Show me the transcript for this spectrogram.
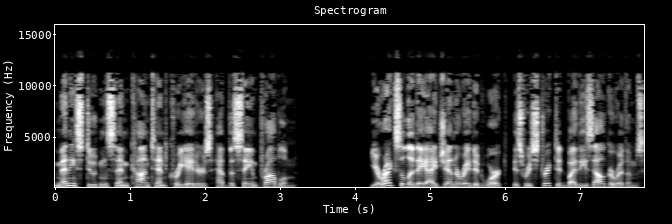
Many students and content creators have the same problem. Your excellent AI generated work is restricted by these algorithms,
